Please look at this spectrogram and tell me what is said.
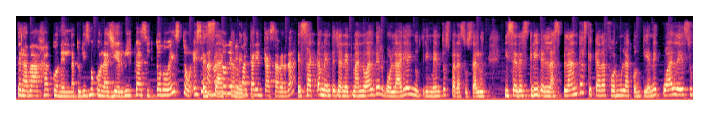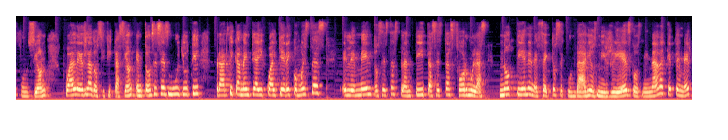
trabaja con el naturismo, con las hierbitas y todo esto. Ese manual no debe faltar en casa, ¿verdad? Exactamente, Janet, manual de herbolaria y nutrimentos para su salud. Y se describen las plantas que cada fórmula contiene, cuál es su función, cuál es la dosificación. Entonces es muy útil prácticamente ahí cualquiera. Y como estos elementos, estas plantitas, estas fórmulas no tienen efectos secundarios, ni riesgos, ni nada que temer,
